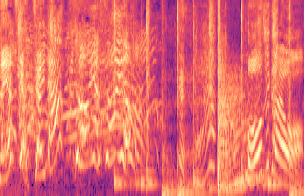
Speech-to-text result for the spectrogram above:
なやつやっちゃいな。マジかよ。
